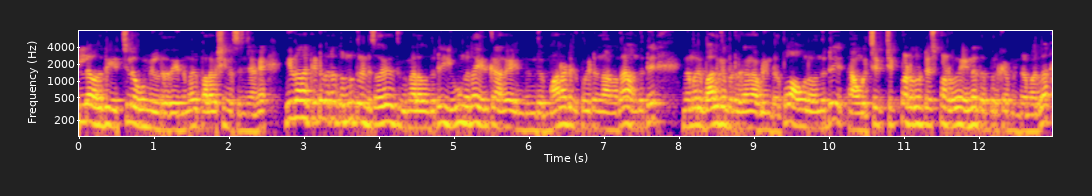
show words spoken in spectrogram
இல்லை வந்துட்டு எச்சில் ஊமில்றது இந்த மாதிரி பல விஷயங்கள் செஞ்சாங்க. இதெல்லாம் கிட்டத்தட்ட தொண்ணூற்றி ரெண்டு சதவீதத்துக்கு மேலே வந்துட்டு இவங்க தான் இருக்காங்க. இந்த இந்த மாநாட்டுக்கு போயிட்டு வந்தாங்க தான் வந்துட்டு இந்த மாதிரி பாதிக்கப்பட்டிருக்காங்க அப்படின்றப்போ அவங்கள வந்துட்டு அவங்க செக் செக் பண்ணுறதும் டெஸ்ட் பண்ணுறதும் என்ன தப்பு இருக்குது அப்படின்ற மாதிரி தான்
